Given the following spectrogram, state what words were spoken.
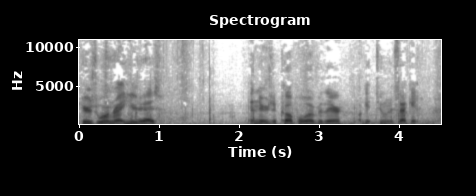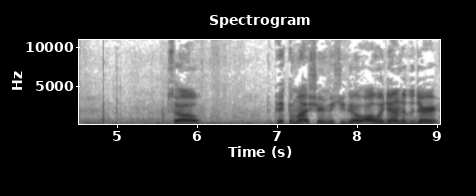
Here's one right here, guys. And there's a couple over there. I'll get to in a second. So, to pick a mushroom is you go all the way down to the dirt.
